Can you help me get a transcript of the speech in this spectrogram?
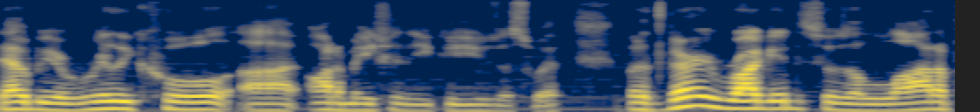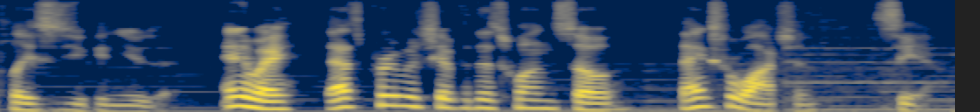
That would be a really cool uh, automation that you could use this with. But it's very rugged, so there's a lot of places you can use it. Anyway, that's pretty much it for this one. So thanks for watching. See ya.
